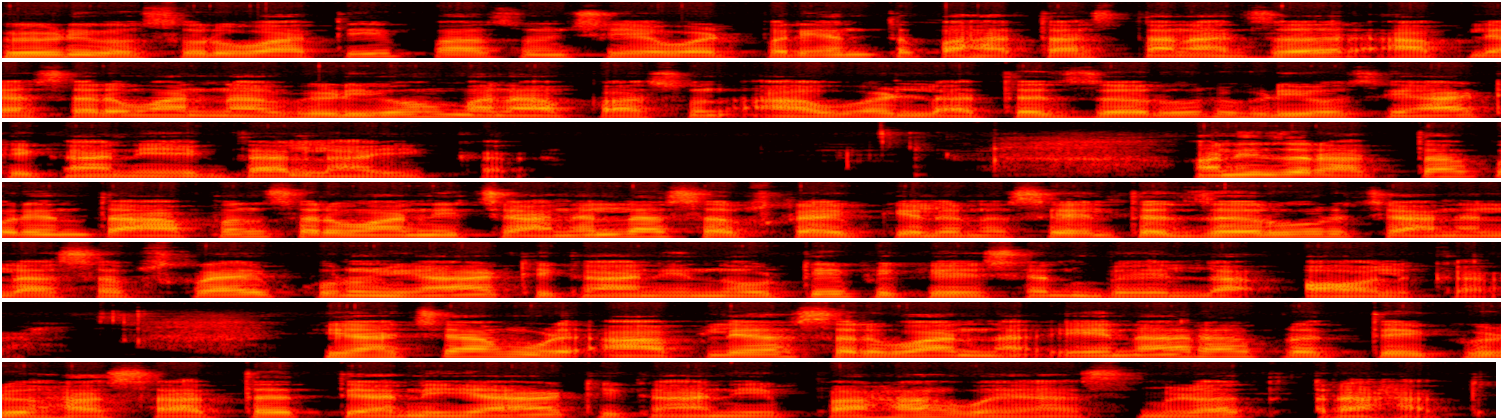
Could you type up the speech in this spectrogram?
व्हिडिओ सुरुवातीपासून शेवटपर्यंत पाहत असताना जर आपल्या सर्वांना व्हिडिओ मनापासून आवडला तर जरूर व्हिडिओज या ठिकाणी एकदा लाईक करा. आणि जर आत्तापर्यंत आपण सर्वांनी चॅनलला सबस्क्राईब केलं नसेल तर जरूर चॅनलला सबस्क्राईब करून या ठिकाणी नोटिफिकेशन बेलला ऑल करा. याच्यामुळे आपल्या सर्वांना येणारा प्रत्येक व्हिडिओ हा सातत्याने या ठिकाणी पाहावयास मिळत राहतो.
